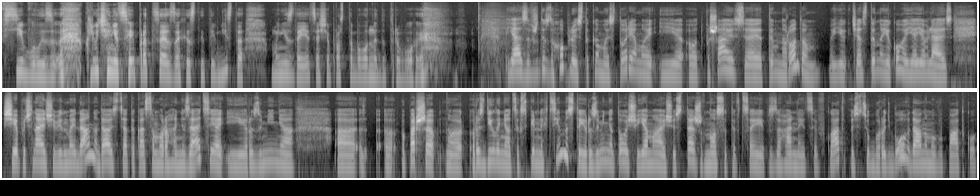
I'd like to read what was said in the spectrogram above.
всі були включені в цей процес захистити місто, мені здається, що просто було не до тривоги. Я завжди захоплююсь такими історіями і от пишаюся тим народом, частиною якого я являюсь. Ще починаючи від Майдану, да, ось ця така самоорганізація і розуміння. Е, е, по-перше, е, розділення цих спільних цінностей і розуміння того, що я маю щось теж вносити в цей в загальний цей вклад, ось цю боротьбу в даному випадку.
